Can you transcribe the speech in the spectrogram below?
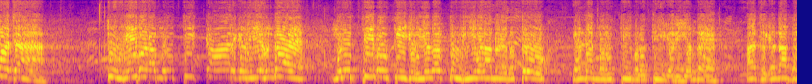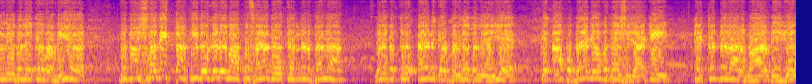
ਬਾਚਾ ਧੂਰੀ ਵਾਲਾ ਮਰੂਤੀ ਕਾਰ ਕਰੀ ਜਾਂਦਾ ਹੈ। ਮਰੂਤੀ ਮਰੂਤੀ ਕਰੀ ਜਾਂਦਾ। ਧੂਰੀ ਵਾਲਾ ਮੇਰੇ ਮਿੱਤਰੋ, ਕਹਿੰਦੇ ਮਰੂਤੀ ਮਰੂਤੀ ਕਰੀ ਜਾਂਦਾ ਹੈ। ਅੱਜ ਕਹਿੰਦਾ ਬੱਲੇ ਬੱਲੇ ਕਰਵਾਉਣੀ ਹੈ। ਵਿਦੇਸ਼ਾਂ ਦੀ ਧਰਤੀ ਤੋਂ ਕਦੇ ਵਾਪਸ ਆਇਆ ਦੋ ਤਿੰਨ ਦਿਨ ਪਹਿਲਾਂ। ਮੇਰੇ ਮਿੱਤਰੋ, ਐਨ ਗੱਲ ਬੱਲੇ ਬੱਲੇ ਹੋਈ ਹੈ ਕਿ ਆਪ ਬਹਿ ਗਏ ਵਿਦੇਸ਼ ਜਾ ਕੇ ਕਿ ਕੱਢਣਾ ਰਮਾਲ ਦੇ ਗਏ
